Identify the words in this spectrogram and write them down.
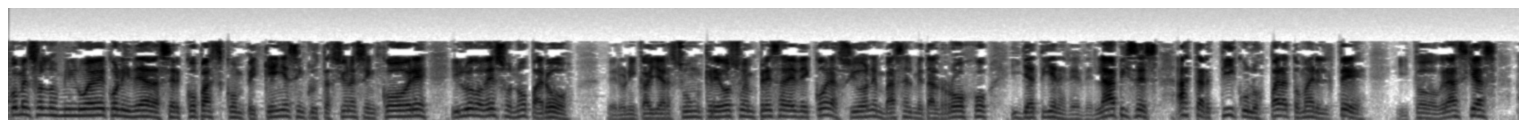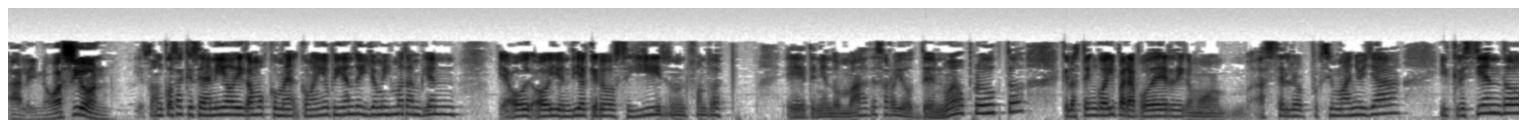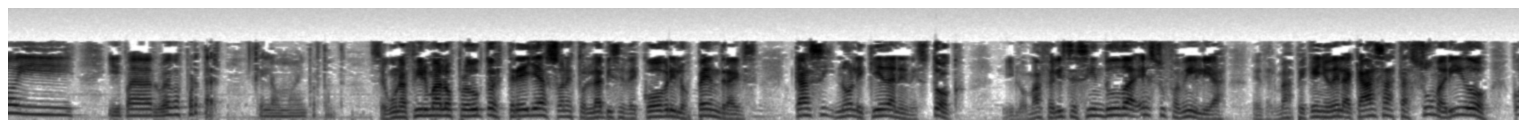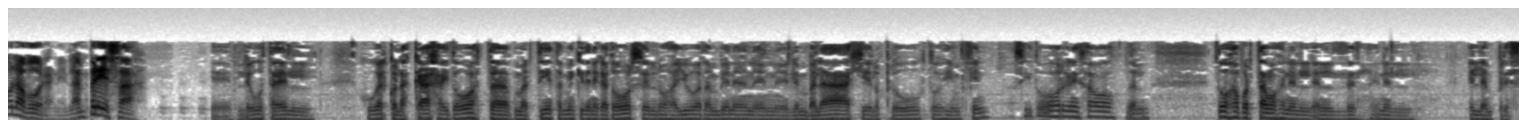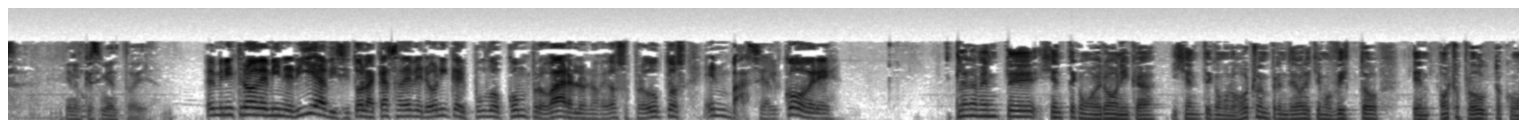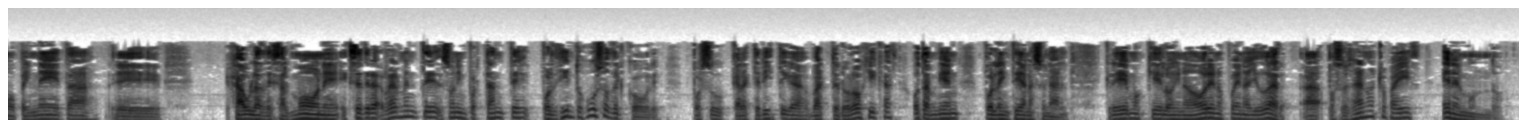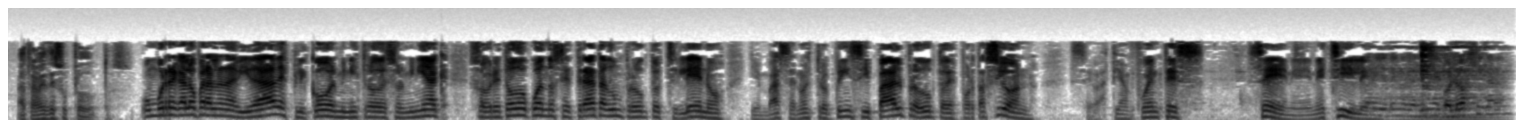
Comenzó el 2009 con la idea de hacer copas con pequeñas incrustaciones en cobre y luego de eso no paró. Verónica Yarzún creó su empresa de decoración en base al metal rojo y ya tiene desde lápices hasta artículos para tomar el té. Y todo gracias a la innovación. Son cosas que se han ido, digamos, como, me han ido pidiendo y yo misma también eh, hoy, hoy en día quiero seguir, en el fondo, eh, teniendo más desarrollo de nuevos productos, que los tengo ahí para poder, digamos, hacerlo el próximo año ya, ir creciendo y, y para luego exportar, que es lo más importante. Según afirma, los productos estrellas son estos lápices de cobre y los pendrives. Casi no le quedan en stock. Y lo más feliz sin duda es su familia. Desde el más pequeño de la casa hasta su marido colaboran en la empresa. Eh, le gusta a él jugar con las cajas y todo, hasta Martín también que tiene 14, él nos ayuda también en, el embalaje de los productos y en fin, así todos organizados, todos aportamos en, el, en, el, en la empresa y en el crecimiento de ella. El ministro de Minería visitó la casa de Verónica y pudo comprobar los novedosos productos en base al cobre. Claramente, gente como Verónica y gente como los otros emprendedores que hemos visto en otros productos como peinetas, eh, jaulas de salmones, etcétera, realmente son importantes por distintos usos del cobre, por sus características bacteriológicas o también por la identidad nacional. Creemos que los innovadores nos pueden ayudar a posicionar nuestro país en el mundo a través de sus productos. Un buen regalo para la Navidad, explicó el ministro de Solminiac, sobre todo cuando se trata de un producto chileno y en base a nuestro principal producto de exportación. Sebastián Fuentes, CNN Chile.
